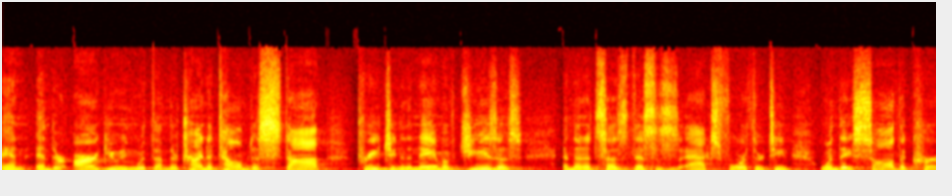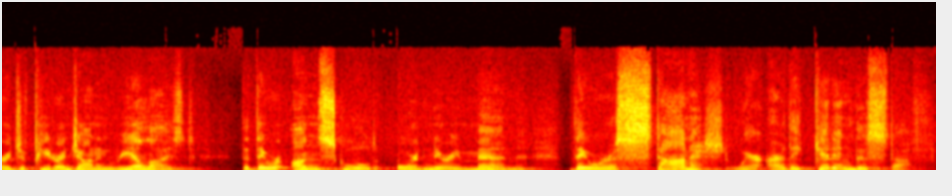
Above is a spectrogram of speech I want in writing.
and, and they're arguing with them. They're trying to tell them to stop preaching in the name of Jesus. And then it says this, this is Acts 4:13. When they saw the courage of Peter and John and realized that they were unschooled, ordinary men, they were astonished. Where are they getting this stuff?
